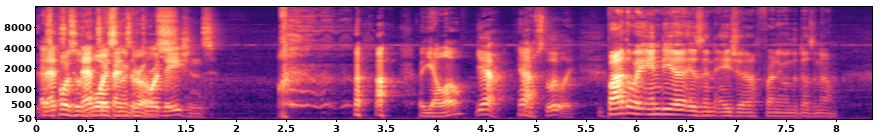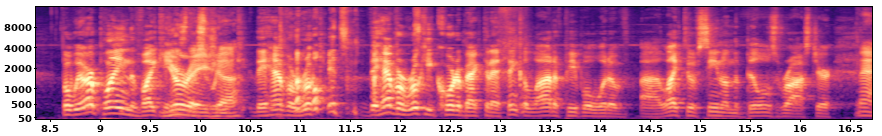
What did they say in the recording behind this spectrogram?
As that's, opposed to the boys and the offensive girls. towards Asians. A yellow. Yeah, Yeah. absolutely. By the way, India is in Asia. For anyone that doesn't know. But we are playing the Vikings Eurasia. this week. They have a rookie. it's they have a rookie quarterback that I think a lot of people would have uh, liked to have seen on the Bills roster. Nah.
